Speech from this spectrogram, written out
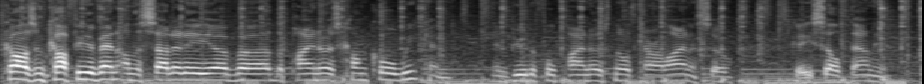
Cars and Coffee event on the Saturday of uh, the Pinehurst Concours weekend in beautiful Pinehurst, North Carolina. So get yourself down here.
